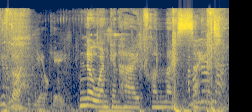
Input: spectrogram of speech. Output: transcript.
going to be okay. No one can hide from my sight.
